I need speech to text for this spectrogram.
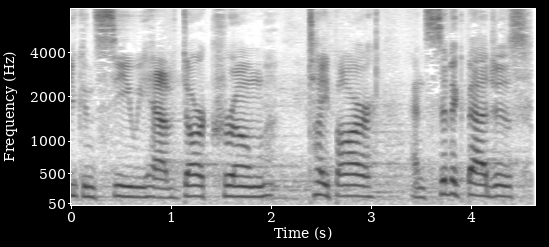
you can see we have dark chrome Type R and Civic badges,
